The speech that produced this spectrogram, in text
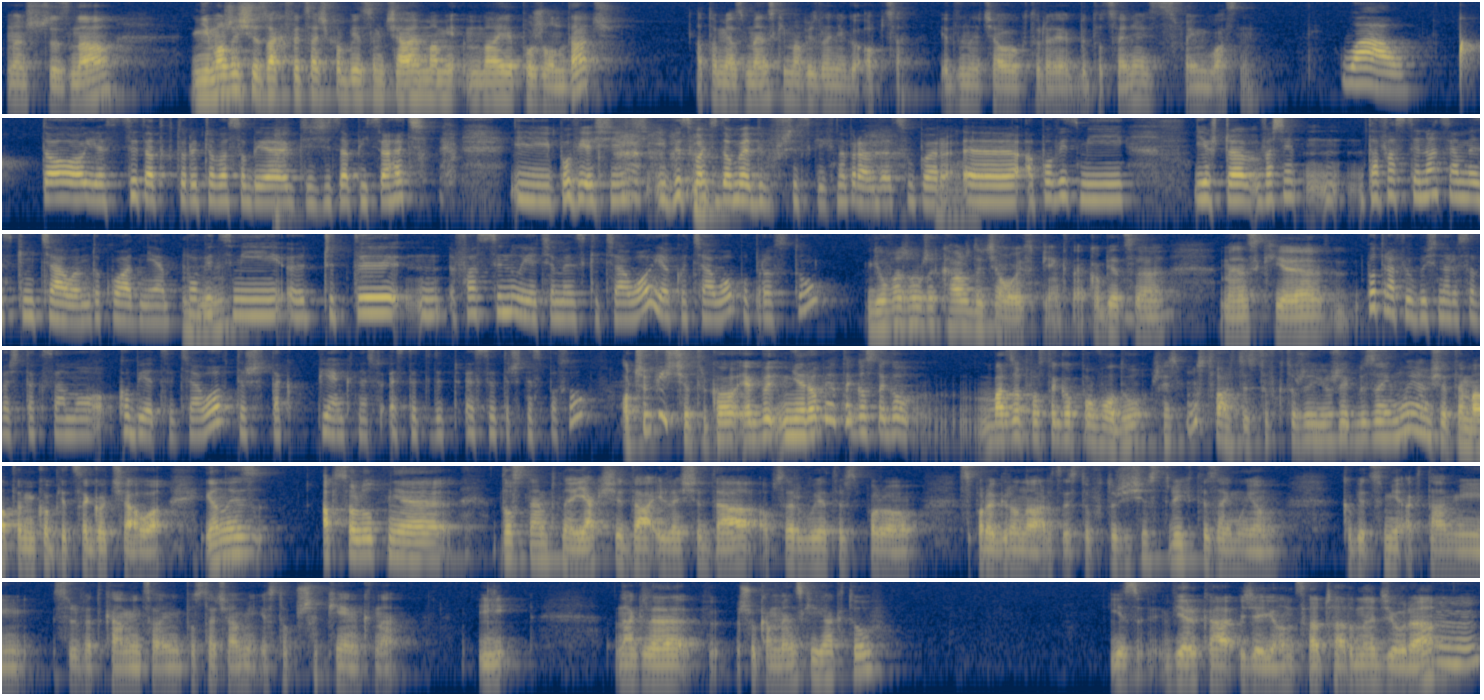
mężczyzna nie może się zachwycać kobiecym ciałem, ma, ma je pożądać, natomiast męskie ma być dla niego obce. Jedyne ciało, które jakby docenia jest swoim własnym. Wow. To jest cytat, który trzeba sobie gdzieś zapisać i powiesić i wysłać do mediów wszystkich. Naprawdę super. No. E, a powiedz mi jeszcze właśnie ta fascynacja męskim ciałem, dokładnie. Mhm. Powiedz mi, e, czy ty fascynuje cię męskie ciało jako ciało po prostu? Ja uważam, że każde ciało jest piękne. Kobiece, męskie. Potrafiłbyś narysować tak samo kobiece ciało, też w tak piękny, estety, estetyczny sposób? Oczywiście, tylko jakby nie robię tego z tego bardzo prostego powodu, że jest mnóstwo artystów, którzy już jakby zajmują się tematem kobiecego ciała i ono jest absolutnie dostępne, jak się da, ile się da. Obserwuję też sporo, spore grono artystów, którzy się stricte zajmują kobiecymi aktami, sylwetkami, całymi postaciami. Jest to przepiękne. I nagle szukam męskich aktów, jest wielka, ziejąca, czarna dziura, mhm.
